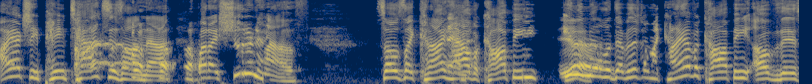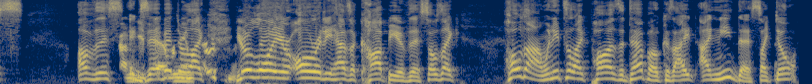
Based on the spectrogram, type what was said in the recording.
I actually paid taxes on that, but I shouldn't have. So I was like, can I have a copy? In the middle of the deposition, I'm like, can I have a copy of this of this exhibit? They're like, your lawyer already has a copy of this. So I was like, hold on, we need to like pause the depot because I, I need this. Like, don't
